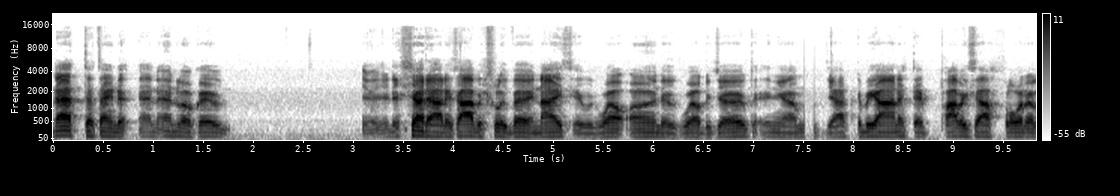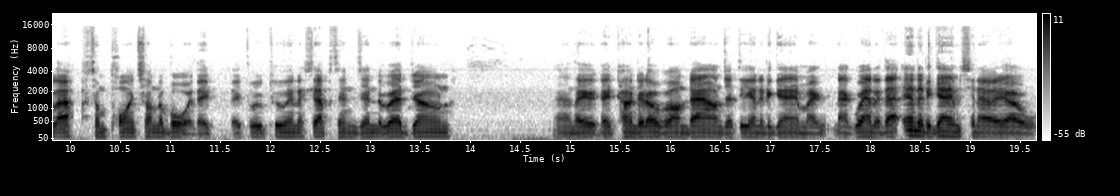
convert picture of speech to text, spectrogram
that's the thing that. And, and look, it, the shutout is obviously very nice. It was well earned. It was well deserved. And, you know, you have to be honest. They probably South Florida left some points on the board. They they threw two interceptions in the red zone, and they they turned it over on downs at the end of the game. now, granted, that end of the game scenario,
